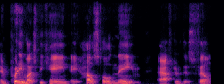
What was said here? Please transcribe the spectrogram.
and pretty much became a household name after this film.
